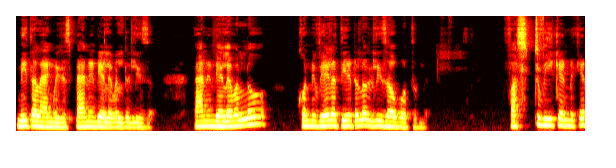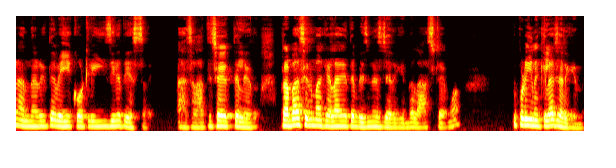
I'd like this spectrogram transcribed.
మిగతా languages pan India level release. Pan India లెవెల్లో కొన్ని వేల థియేటర్లో రిలీజ్ అవబోతుంది. ఫస్ట్ వీకెండ్కే నన్ను అడిగితే వెయ్యి కోట్లు ఈజీగా తీస్తుంది. అసలు అతిశయోక్తే లేదు. ప్రభాస్ సినిమాకి ఎలాగైతే బిజినెస్ జరిగిందో లాస్ట్ టైము ఇప్పుడు ఈయనకి ఇలా జరిగింది.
